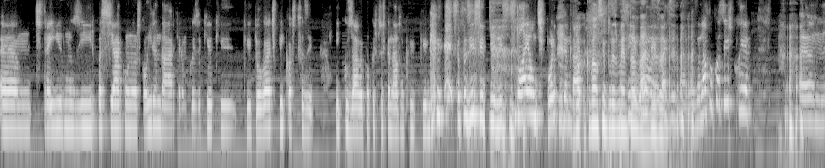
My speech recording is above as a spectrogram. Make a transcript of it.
um, distrair-nos e ir passear connosco, ou ir andar, que era uma coisa que, que, que, que eu agora descobri que gosto de fazer e que usava com as pessoas que andavam, que, que, que não fazia sentido. Isso, se lá é um desporto, ir andar. Que vão simplesmente Sim, andar, exato. Andar, mas andar porque consegues correr. um,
